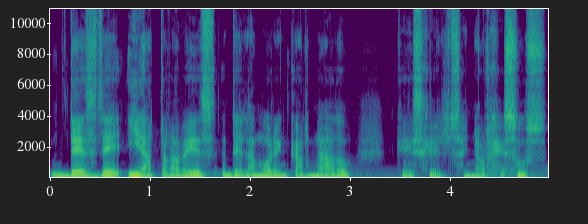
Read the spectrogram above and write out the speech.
desde y a través del amor encarnado que es el Señor Jesús.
